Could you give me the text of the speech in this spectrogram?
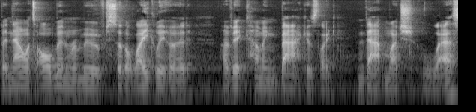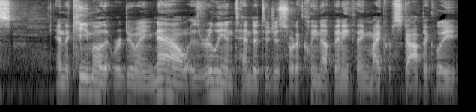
but now it's all been removed. So the likelihood of it coming back is like that much less. And the chemo that we're doing now is really intended to just sort of clean up anything microscopically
